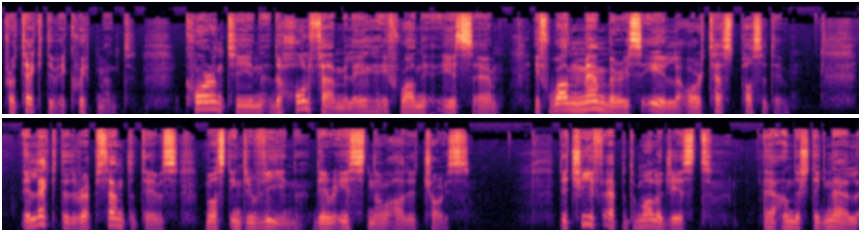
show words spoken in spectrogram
protective equipment quarantine the whole family if one is uh, if one member is ill or test positive. Elected representatives must intervene. There is no other choice. The chief epidemiologist uh, Anders Tegnell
